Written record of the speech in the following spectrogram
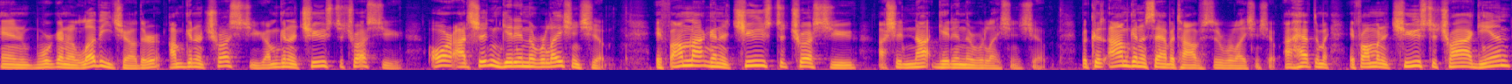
and we're going to love each other, I'm going to trust you. I'm going to choose to trust you. Or I shouldn't get in the relationship. If I'm not going to choose to trust you, I should not get in the relationship because I'm going to sabotage the relationship. I have to make, if I'm going to choose to try again,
